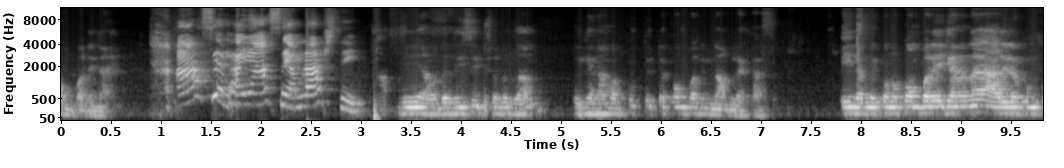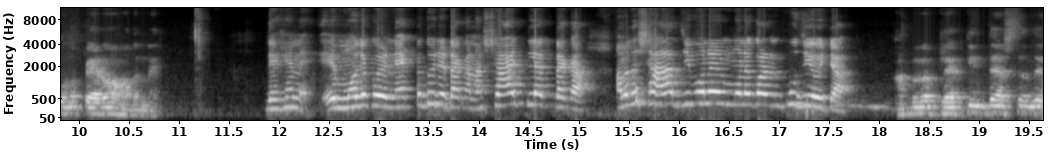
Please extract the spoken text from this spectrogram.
কোম্পানি নাই। আছে ভাই আছে আমরা আসছি। আপনি আমাদের রিসিপশনে যান ওইখানে আমার প্রত্যেকটা কোম্পানির নাম লেখা আছে। এই নামে কোনো কোম্পানি এখানে নাই আর এরকম কোনো প্যাডও আমাদের নাই। দেখেন এ মজা করেন একটা দুইটা টাকা না ষাট লাখ টাকা। আমাদের সারা জীবনের মনে করেন পুঁজি ওইটা। আপনারা ফ্ল্যাট কিনতে আসছেন যে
